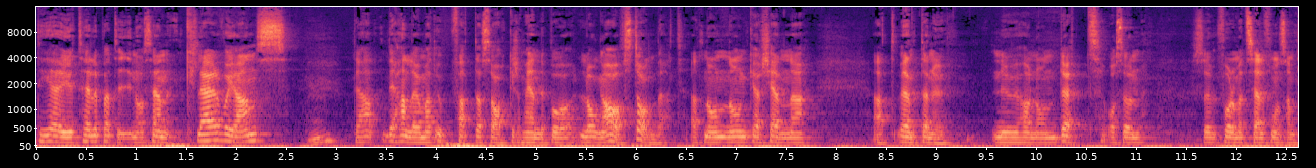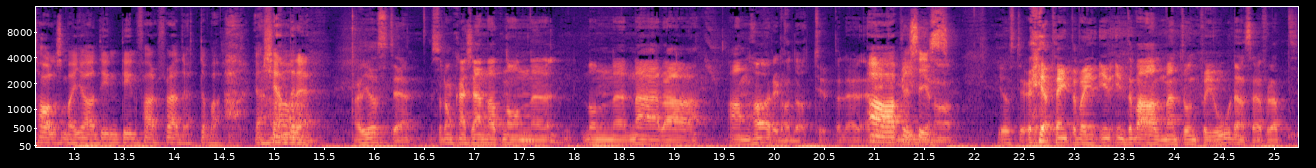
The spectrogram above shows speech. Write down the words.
det är ju telepatin. Och sen klärvoajans. Mm. Det, det handlar om att uppfatta saker som händer på långa avstånd. Att, att någon, någon kan känna att vänta nu, nu har någon dött. Och sen så får de ett telefonsamtal och så bara ja, din, din farfar har dött. Och bara "Ah, jag kände det. Ja just det. Så de kan känna att någon, eh, någon nära anhörig har dött typ? Eller, eller Ja, precis. Och, just det. Jag tänkte bara in, inte vara allmänt runt på jorden så här, för att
